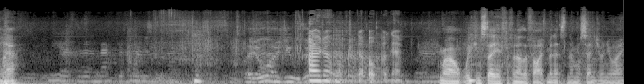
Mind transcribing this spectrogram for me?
Yeah. I don't want to get up again. Well, we can stay here for another five minutes and then we'll send you on your way.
